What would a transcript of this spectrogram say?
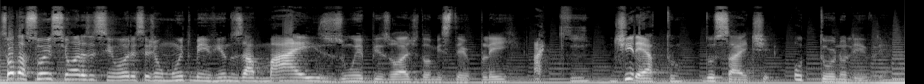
Saudações, senhoras e senhores, sejam muito bem-vindos a mais um episódio do Mr. Play, aqui direto do site O Turno Livre.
